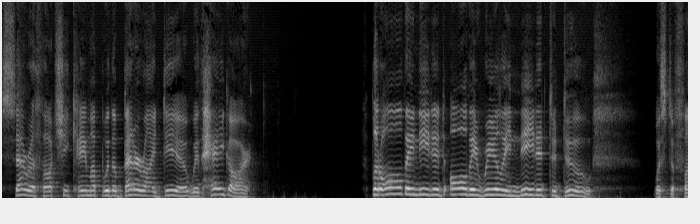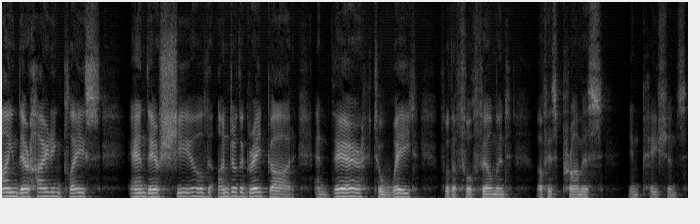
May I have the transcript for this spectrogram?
Sarah thought she came up with a better idea with Hagar. But all they needed, all they really needed to do was to find their hiding place and their shield under the great God, and there to wait for the fulfillment of his promise in patience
